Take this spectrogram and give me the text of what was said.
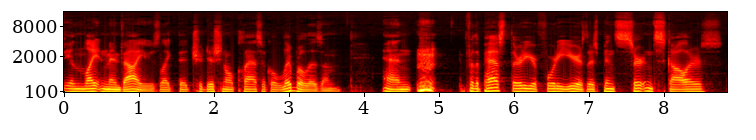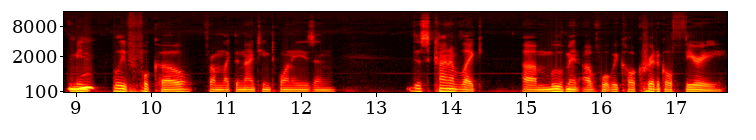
the Enlightenment values, like the traditional classical liberalism. And for the past 30 or 40 years, there's been certain scholars, I mean, I believe Foucault from like the 1920s, and this kind of like uh, movement of what we call critical theory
